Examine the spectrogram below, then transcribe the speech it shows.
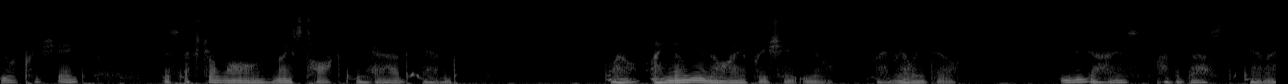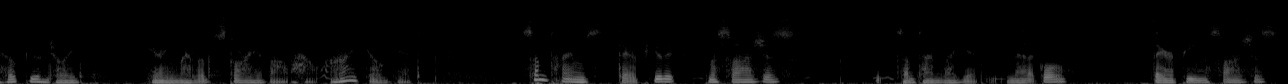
you appreciate this extra long, nice talk that we had. And, well, I know you know I appreciate you. I really do. You guys are the best, and I hope you enjoyed hearing my little story about how I go get sometimes therapeutic massages, sometimes I get medical therapy massages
